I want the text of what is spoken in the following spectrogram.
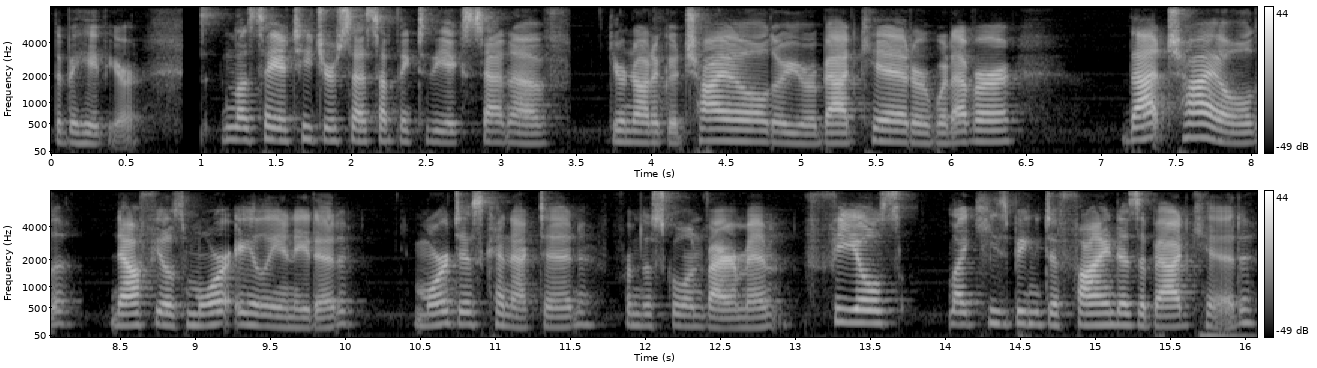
the behavior. Let's say a teacher says something to the extent of, you're not a good child or you're a bad kid or whatever. That child now feels more alienated more disconnected from the school environment, feels like he's being defined as a bad kid,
